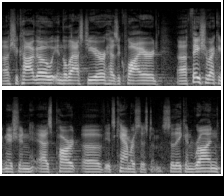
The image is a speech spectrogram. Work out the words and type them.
Uh, Chicago, in the last year, has acquired uh, facial recognition as part of its camera system. So they can run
